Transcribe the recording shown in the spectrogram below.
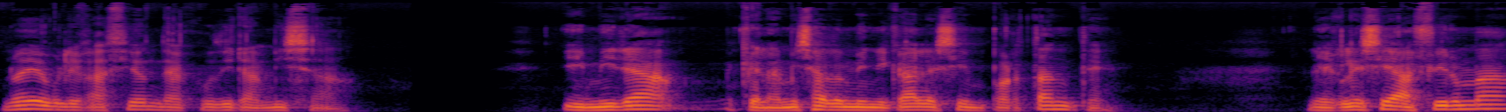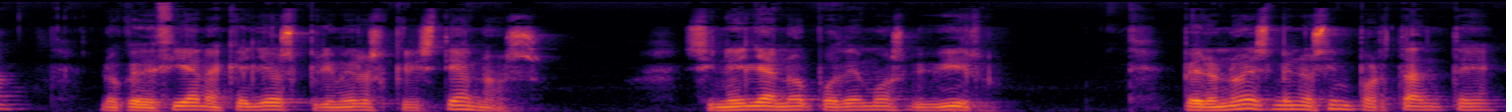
no hay obligación de acudir a misa. Y mira que la misa dominical es importante. La Iglesia afirma lo que decían aquellos primeros cristianos. Sin ella no podemos vivir. Pero no es menos importante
